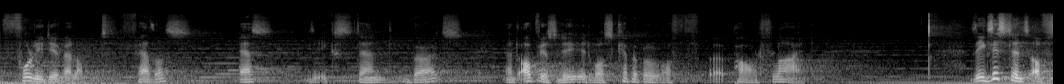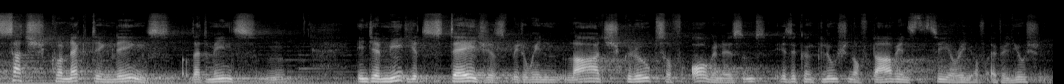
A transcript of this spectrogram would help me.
fully developed feathers as the extant birds, and obviously it was capable of powered flight. The existence of such connecting links, that means mm, intermediate stages between large groups of organisms, is a conclusion of Darwin's theory of evolution.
